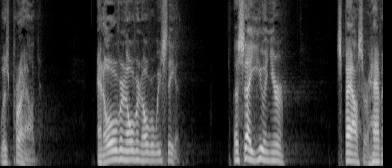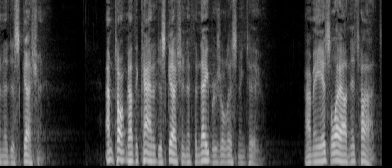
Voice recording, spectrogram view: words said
was proud. And over and over and over we see it. Let's say you and your spouse are having a discussion. I'm talking about the kind of discussion that the neighbors are listening to. I mean, it's loud and it's hot.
